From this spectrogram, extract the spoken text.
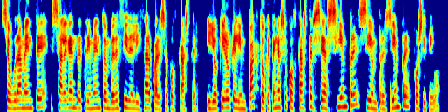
seguramente salga en detrimento en vez de fidelizar para ese podcaster. Y yo quiero que el impacto que tenga ese podcaster sea siempre, siempre, siempre positivo.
